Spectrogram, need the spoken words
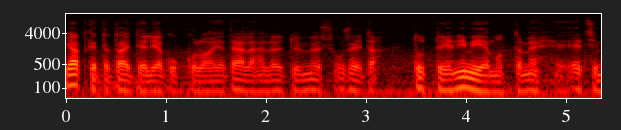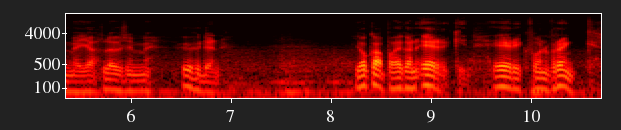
jatketta taiteilijakukkulaa ja täällähän löytyy myös useita tuttuja nimiä, mutta me etsimme ja löysimme yhden joka paikan Erkin, Erik von Frenkel.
